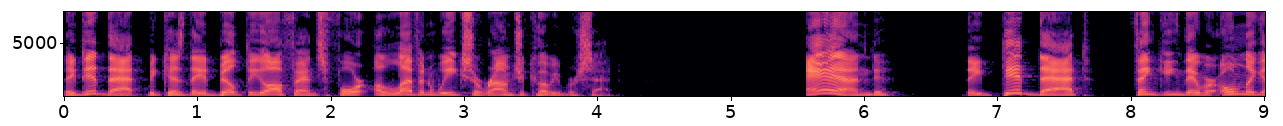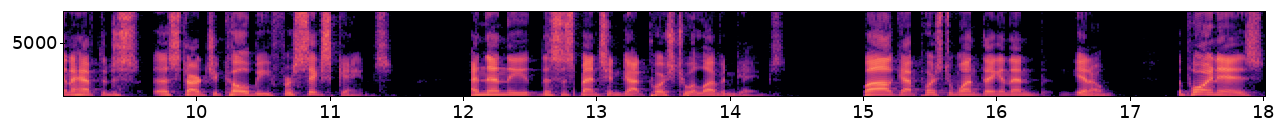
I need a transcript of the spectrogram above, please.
they did that because they had built the offense for 11 weeks around Jacoby Brissett. And they did that thinking they were only going to have to uh, start Jacoby for six games. And then the, the suspension got pushed to 11 games. Well, it got pushed to one thing, and then, you know, the point is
